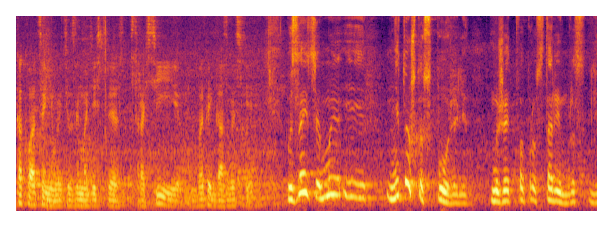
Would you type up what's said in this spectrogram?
как вы оцениваете взаимодействие с Россией в этой газовой сфере? Вы знаете, мы и не то что спорили, мы же этот вопрос вторым или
